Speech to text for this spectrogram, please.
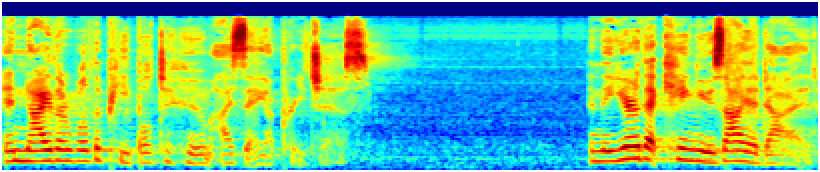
And neither will the people to whom Isaiah preaches. In the year that King Uzziah died,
